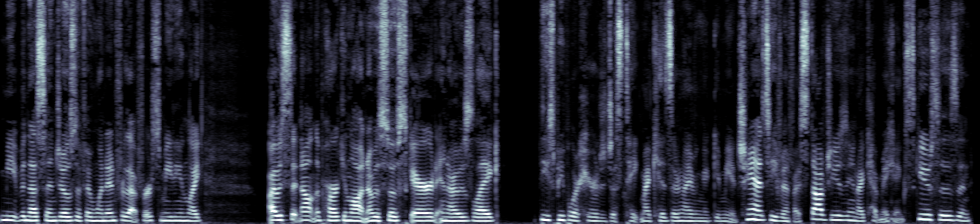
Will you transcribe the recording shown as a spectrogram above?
meet Vanessa and Joseph and went in for that first meeting. Like I was sitting out in the parking lot and I was so scared and I was like, these people are here to just take my kids. They're not even going to give me a chance, even if I stopped using. And I kept making excuses and.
